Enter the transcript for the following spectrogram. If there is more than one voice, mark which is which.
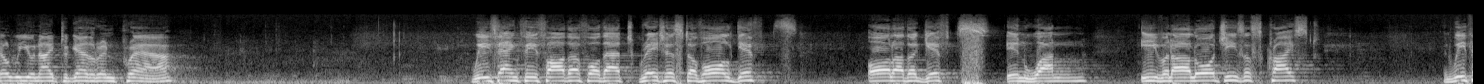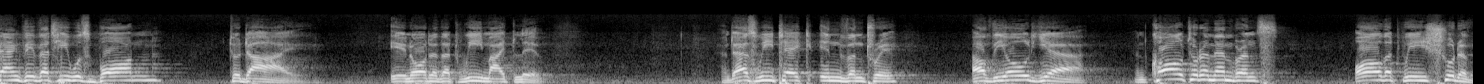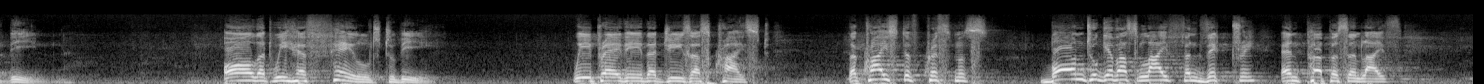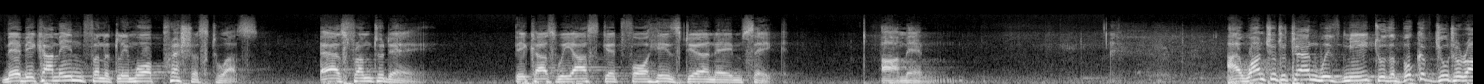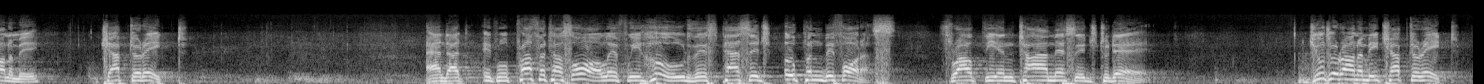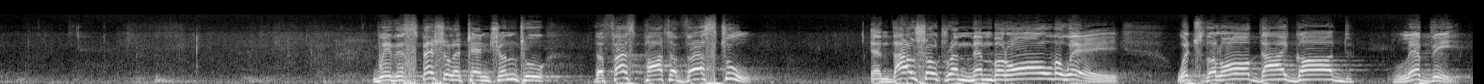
Speaker 1: Shall we unite together in prayer?
Speaker 2: We thank thee, Father, for that greatest of all gifts, all other gifts in one, even our Lord Jesus Christ. And we thank thee that he was born to die in order that we might live. And as we take inventory of the old year and call to remembrance all that we should have been, all that we have failed to be, we pray thee that Jesus Christ, the Christ of Christmas, born to give us life and victory and purpose in life, may become infinitely more precious to us as from today, because we ask it for his dear name's sake. Amen. I want you to turn with me to the book of Deuteronomy, chapter 8 and that it will profit us all if we hold this passage open before us throughout the entire message today. Deuteronomy chapter 8. With especial attention to the first part of verse 2. And thou shalt remember all the way which the Lord thy God led thee.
